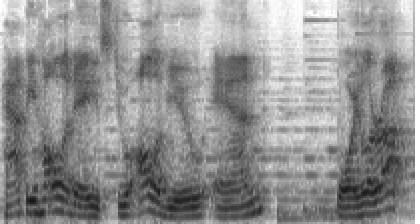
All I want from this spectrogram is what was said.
Happy holidays to all of you, and boiler up.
